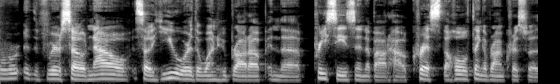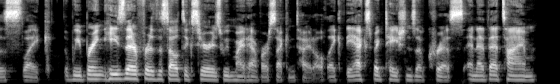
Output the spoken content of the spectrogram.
we're so now so you were the one who brought up in the preseason about how Khris the whole thing around Khris was like we bring he's there for the Celtics series we might have our second title. Like the expectations of Khris. And at that time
